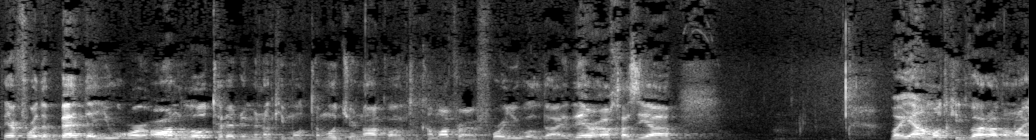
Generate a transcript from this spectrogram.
Therefore, the bed that you are on, lo tered mimeno ki mot tamut, you're not going to come up from it, for you will die there. Achazia. ויעמוד כדבר אדוני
